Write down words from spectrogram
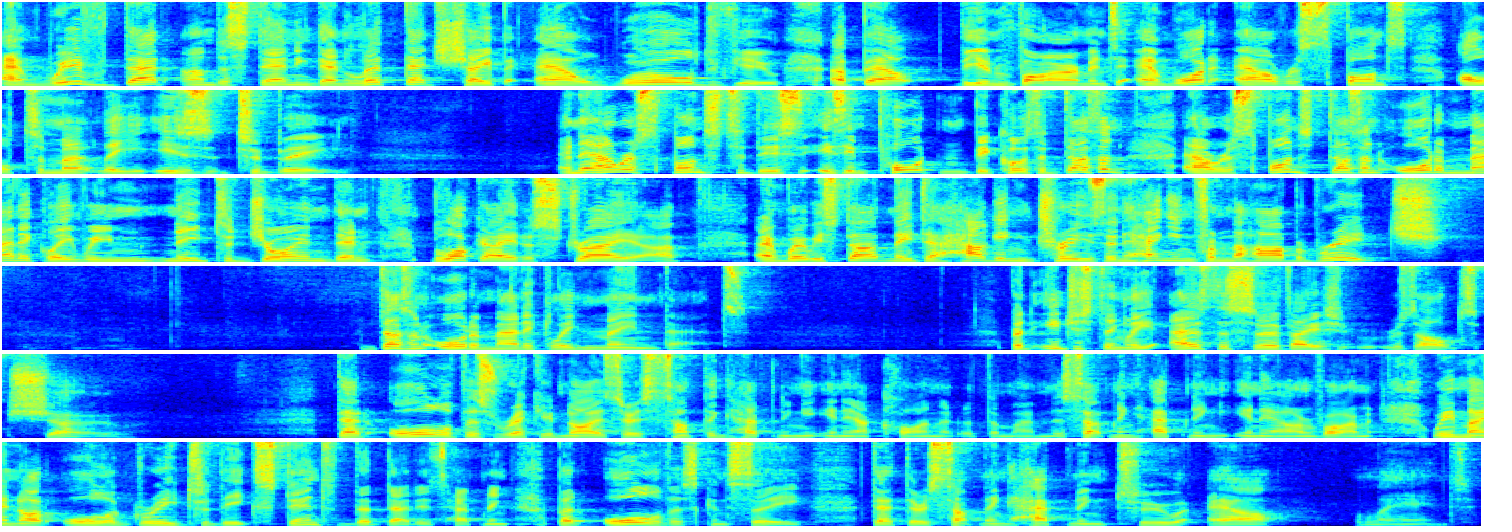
And with that understanding, then let that shape our worldview about the environment and what our response ultimately is to be. And our response to this is important because it doesn't, our response doesn't automatically, we need to join then Blockade Australia and where we start need to hugging trees and hanging from the harbour bridge. It doesn't automatically mean that. But interestingly, as the survey results show, that all of us recognize there is something happening in our climate at the moment. There's something happening in our environment. We may not all agree to the extent that that is happening, but all of us can see that there is something happening to our land.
